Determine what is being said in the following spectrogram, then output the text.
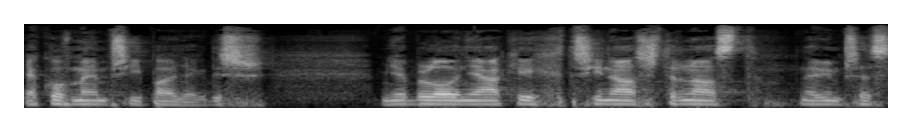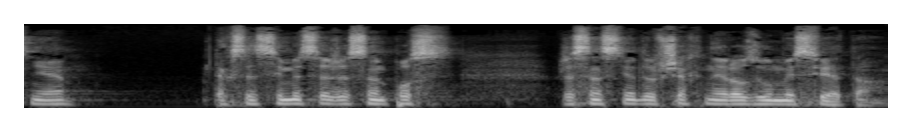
jako v mém případě. Když mě bylo nějakých 13, 14, nevím přesně, tak jsem si myslel, že jsem, pos, že jsem snědl všechny rozumy světa.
